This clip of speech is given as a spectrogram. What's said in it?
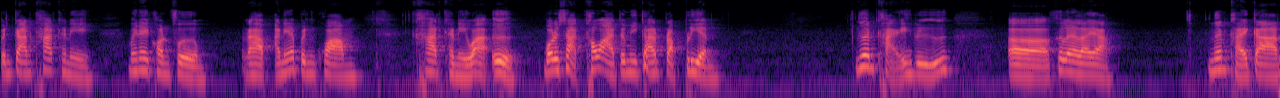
เป็นการคาดคะเนไม่ได้คอนเฟิร์มนะครับอันนี้เป็นความคาดคะเนว่าเออบริษัทเขาอาจจะมีการปรับเปลี่ยนเงื่อนไขหรือเอ่อคืออะไรอะเงื่อนไขการ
